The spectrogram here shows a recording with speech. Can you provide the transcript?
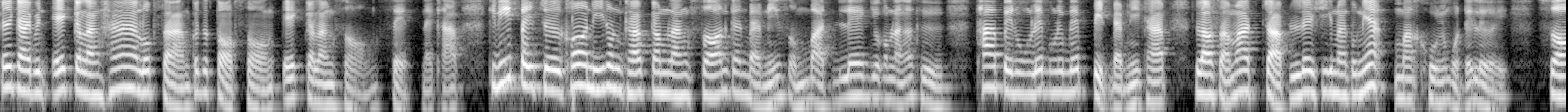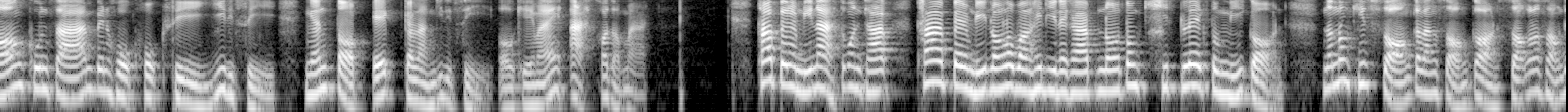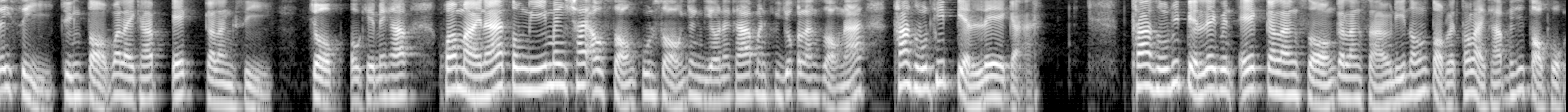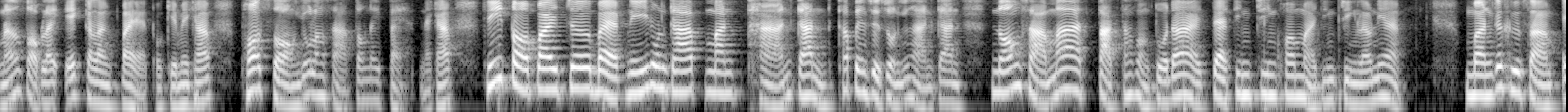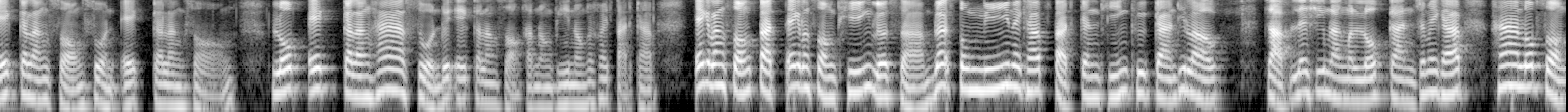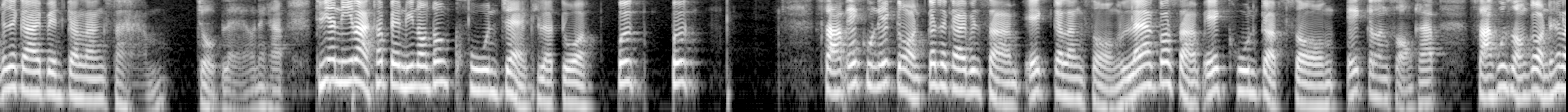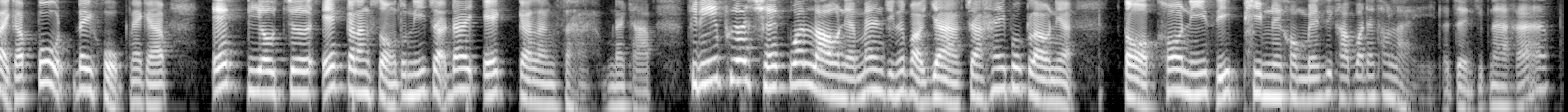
ก็จะกลายเป็น x กำลัง5ลบ3ก็จะตอบ 2x กำลัง 2 เสร็จนะครับ ทีนี้ไปเจอข้อนี้ทนครับกำลังซ้อนกันแบบนี้สมบัติเลขยกกำลังก็คือ ถ้าเป็นวงเล็บวงเล็บเล็บปิดแบบนี้ครับ เราสามารถจับเลขชี้กำลังตรงเนี้ยมาคูณกันหมดได้เลย2คูณ3เป็น 6 6 4 24 งั้นตอบ x กำลัง 24 โอเคไหมอะ ข้อต่อมา ถ้าเป็นแบบนี้นะทุกคนครับ ถ้าเป็นแบบนี้น้องระวังให้ดีนะครับ น้องต้องคิดเลขตรงนี้ก่อน น้องต้องคิด 2กำลัง 2 ก่อน 2กำลัง 2 ได้ 4 จึงตอบว่าอะไรครับ x กำลัง 4 จบโอเคไหมครับความหมายนะ ตรงนี้ไม่ใช่เอา2คูณ2อย่างเดียวนะครับ มันคือยกกำลัง2นะ ถ้าสมมติพี่เปลี่ยนเลขอะถ้าสมมติพี่เปลี่ยนเลขเป็น x กำลัง2กำลัง3แบบนี้น้องต้องตอบเท่าไหร่ครับไม่ใช่ตอบ6นะต้องตอบอะไร x กำลัง8โอเคไหมครับเพราะ 2 ยกกำลัง3ต้องได้8นะครับทีนี้ต่อไปเจอแบบนี้ทุกคนครับมันหารกันถ้าเป็นเศษส่วนคือหารกัน น้องสามารถตัดทั้ง 2 ตัวได้ แต่จริง ๆ ความหมายจริง ๆ แล้วเนี่ย มันก็คือ 3x กำลัง 2 ส่วน x กำลัง 2 ลบ x กำลัง 5 ส่วนด้วย x กำลัง 2 ครับน้องพี่น้องค่อยๆ ตัดครับ x กำลัง 2 ตัด x กำลัง 2 ทิ้งเหลือ 3 และตรงนี้นะครับ ตัดกันทิ้งคือการที่เราจับเลขชี้กำลังมาลบกันใช่ไหมครับ5ลบ2 ก็จะกลายเป็นกำลัง 3 จบแล้วนะครับ ทีนี้อันนี้ล่ะถ้าเป็นนี้น้องต้องคูณแจกทีละตัว ปึ๊กปึ๊ก 3x คูณ x ก่อนก็จะกลายเป็น 3x กำลัง 2 แล้วก็ 3x คูณกับ 2x กำลัง 2 ครับ 3คูณ 2 ก่อนได้เท่าไหร่ครับ ปูดได้ 6 นะครับ x เดียวเจอ x กำลัง 2ตรงนี้จะได้ x กำลัง 3 นะครับ ทีนี้เพื่อเช็คว่าเราเนี่ยแม่นจริงหรือเปล่า อยากจะให้พวกเราเนี่ยตอบข้อนี้สิ พิมพ์ในคอมเมนต์สิครับว่าได้เท่าไหร่ แล้วเจอกันคลิปหน้าครับ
